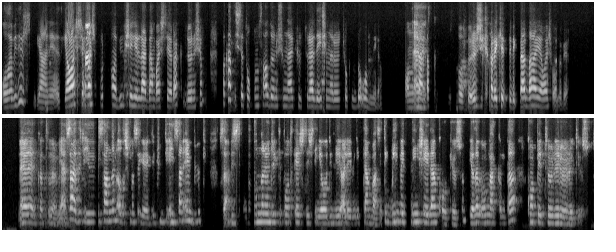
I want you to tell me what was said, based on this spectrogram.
olabilir. Yani yavaş yavaş burada ama büyük şehirlerden başlayarak dönüşüm. Fakat işte toplumsal dönüşümler, kültürel değişimler öyle çok hızlı olmuyor. Onun Evet. daha sosyolojik hareketlilikler daha yavaş olur ya. Evet katılıyorum. Yani sadece insanların alışması gerekli. Çünkü insan en büyük, biz bundan önceki podcast'te işte Yahudiliği, Alevilikten bahsettik. Bilmediğin şeyden korkuyorsun ya da onun hakkında komple teorileri üretiyorsun.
